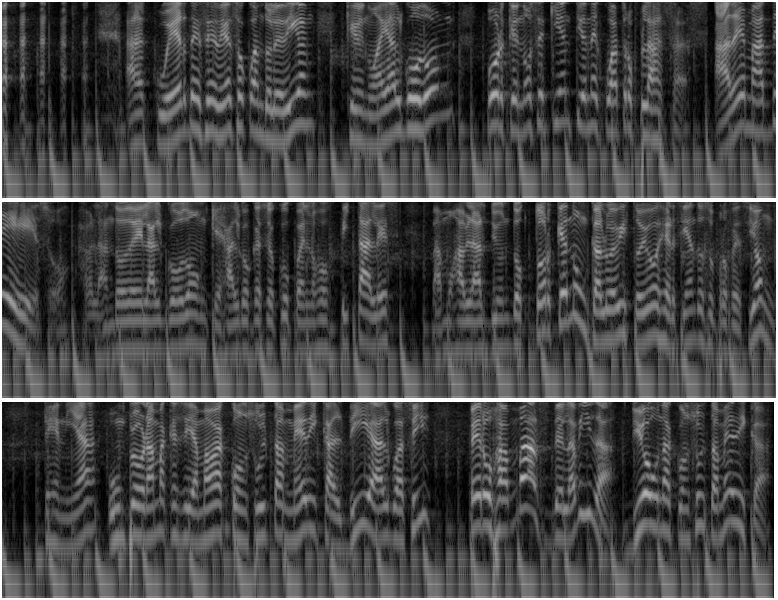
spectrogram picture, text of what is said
Acuérdese de eso cuando le digan que no hay algodón porque no sé quién tiene cuatro plazas. Además de eso, hablando del algodón, que es algo que se ocupa en los hospitales, vamos a hablar de un doctor que nunca lo he visto yo ejerciendo su profesión. Tenía un programa que se llamaba Consulta Médica al Día, algo así, pero jamás de la vida dio una consulta médica.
